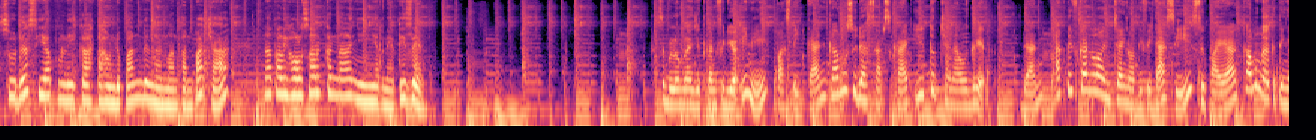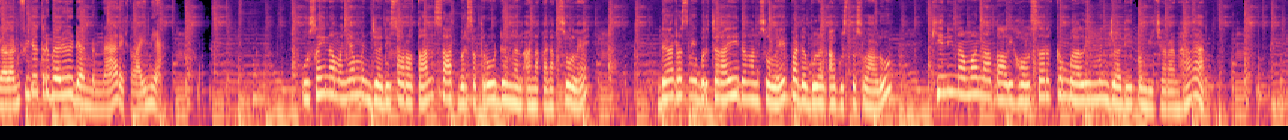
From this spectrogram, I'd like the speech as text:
Sudah siap menikah tahun depan dengan mantan pacar, Natalie Holzer kena nyinyir netizen. Sebelum melanjutkan video ini, pastikan kamu sudah subscribe YouTube channel Grid. Dan aktifkan lonceng notifikasi supaya kamu gak ketinggalan video terbaru dan menarik lainnya. Usai namanya menjadi sorotan saat berseteru dengan anak-anak Sule, dan resmi bercerai dengan Sule pada bulan Agustus lalu, kini nama Natalie Holzer kembali menjadi pembicaraan hangat.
